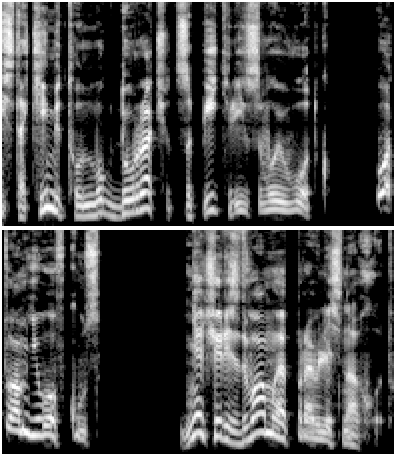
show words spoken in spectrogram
И с такими-то он мог дурачиться, пить рисовую водку. Вот вам его вкус. Дня через два мы отправились на охоту.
